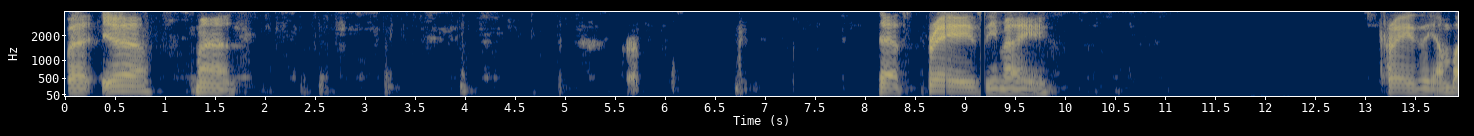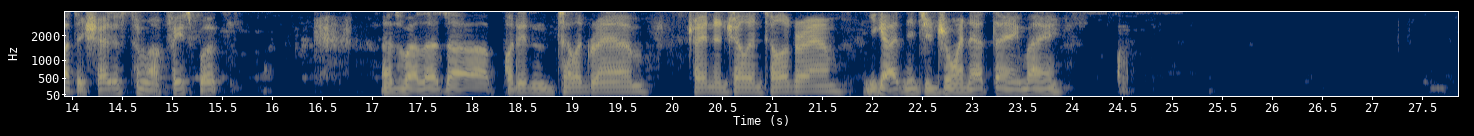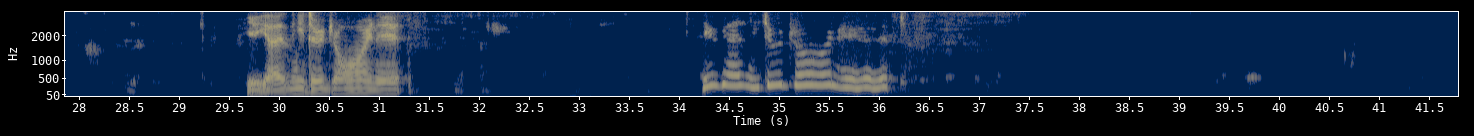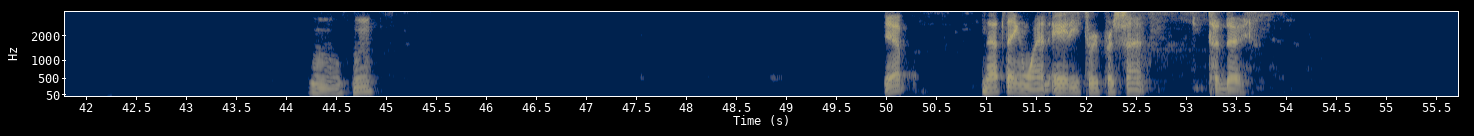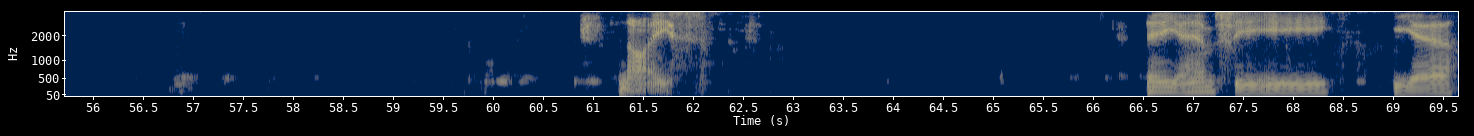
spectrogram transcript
But yeah, man. That's crazy, man. Crazy. I'm about to share this to my Facebook as well as uh put it in Telegram, Trading and Chilling Telegram. You guys need to join that thing, man. You guys need to join it. You guys need to join it. Mm-hmm. Yep. That thing went 83% today. Nice. AMC. Yeah.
